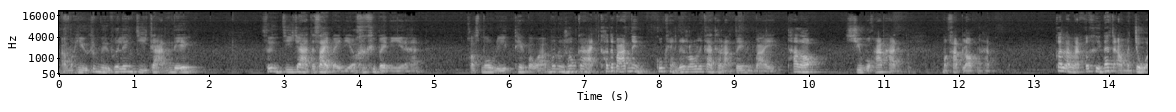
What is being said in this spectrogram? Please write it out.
เอามาฮิลขึ้นมือเพื่อเล่นจีการ์ดนั่นเอง ซึ่งจีการ์ดจะใส่ใบเดียวก็คือใบนี้นะฮะคอสโมรีเทคบอกว่าเมื่อลงช่องการ์ดเข้าตบาร์หนึ่งคู่แข่งเลือกล็อกรายการแถวหลังตัวเองหนึ่งใบ ถ้าล็อกชิวบวกห้าพันบังคับล็อกนะครับ ก็หลักๆก็คือน่าจะเอามาจั่ว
